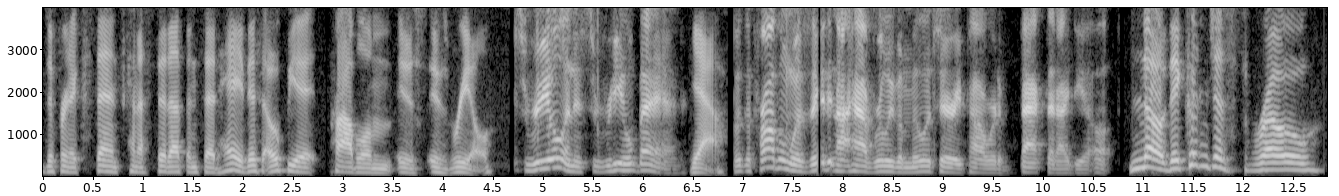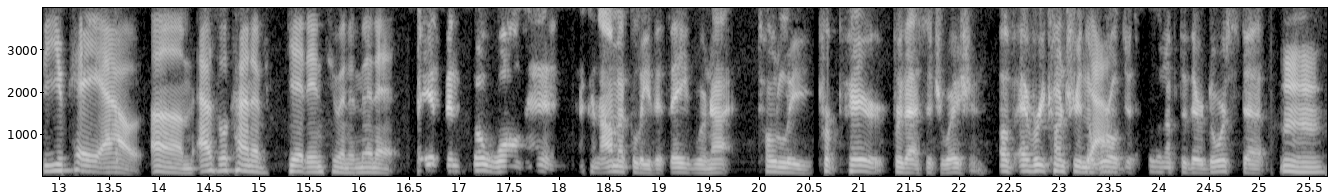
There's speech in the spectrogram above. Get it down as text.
different extents kind of stood up and said, hey, this opiate problem is is real. It's real and it's real bad. Yeah. But the problem was they did not have really the military power to back that idea up. No, they couldn't just throw the UK out, um, as we'll kind of get into in a minute. They had been so walled in economically that they were not totally prepared for that situation of every country in the Yeah. world just pulling up to their doorstep mm-hmm.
